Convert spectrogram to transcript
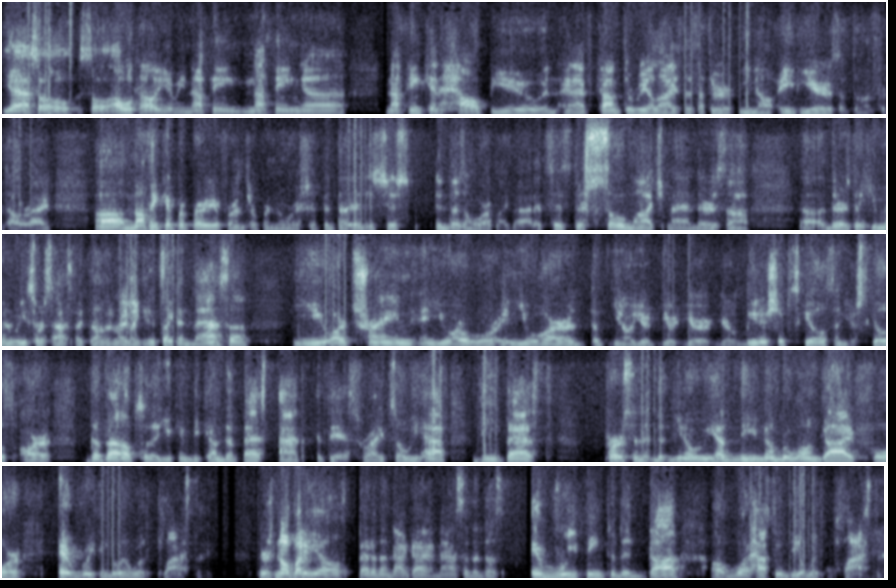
yeah so so i will tell you i mean nothing nothing uh nothing can help you and, and i've come to realize this after you know eight years of doing Fratello, right um, nothing can prepare you for entrepreneurship it, does, it's just it doesn't work like that it's just there's so much man there's uh, uh there's the human resource aspect of it right like it's like at nasa you are trained and you are and you are the you know your your your your leadership skills and your skills are developed so that you can become the best at this, right? So we have the best person that, you know, we have the number one guy for everything doing with plastic. There's nobody else better than that guy at NASA that does everything to the dot of what has to deal with plastic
